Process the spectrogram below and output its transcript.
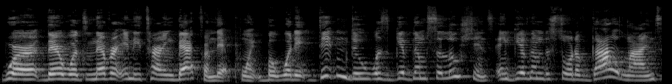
where there was never any turning back from that point. But what it didn't do was give them solutions and give them the sort of guidelines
